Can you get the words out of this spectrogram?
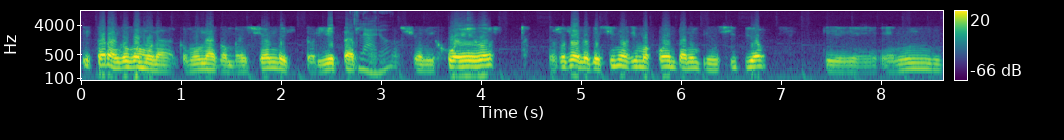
esto arrancó como una como una convención de historietas, animación y juegos. Nosotros lo que sí nos dimos cuenta en un principio que en un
